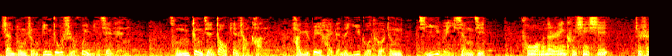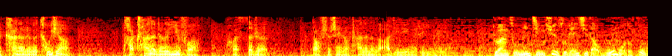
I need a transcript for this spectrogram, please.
山东省滨州市惠民县人。从证件照片上看。她与被害人的衣着特征极为相近。从我们的人口信息，就是看到这个头像，她穿的这个衣服和死者当时身上穿的那个阿迪应该是一模一样。专案组民警迅速联系到吴某的父母，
